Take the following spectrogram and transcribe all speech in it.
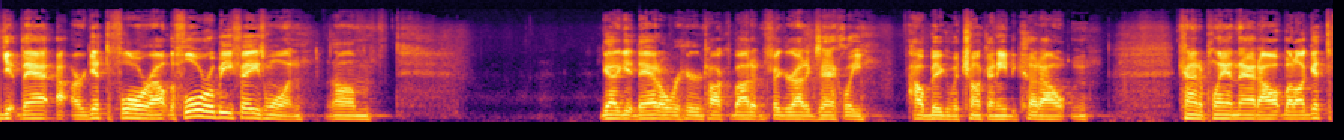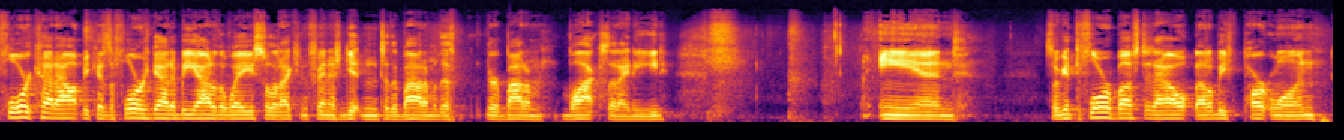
get that or get the floor out. The floor will be phase one. Um, got to get dad over here and talk about it and figure out exactly how big of a chunk I need to cut out and kind of plan that out. But I'll get the floor cut out because the floor's got to be out of the way so that I can finish getting to the bottom of this or bottom blocks that I need. And so get the floor busted out. That'll be part one.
